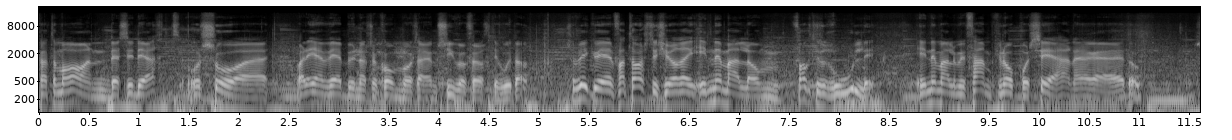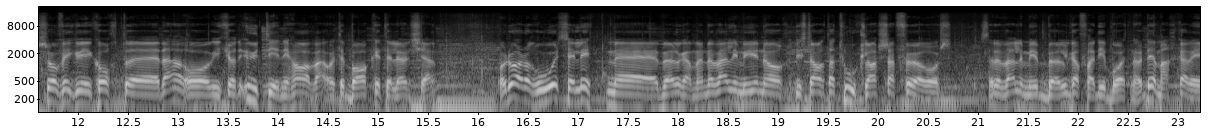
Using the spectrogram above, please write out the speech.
katamaranen desidert. Og så var det en vedbundet som kom hos en 47 hoder. Så fikk vi en fantastisk kjøring innimellom, faktisk rolig, innimellom i fem knop og se her nede. Så fikk vi kort der og kjørte ut inn i havet og tilbake til lunsjen. Og Da har det roet seg litt med bølger, men det er veldig mye når de starter to klasser før oss. Så er det veldig mye bølger fra de båtene, og det merker vi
